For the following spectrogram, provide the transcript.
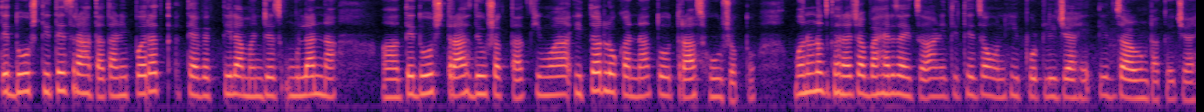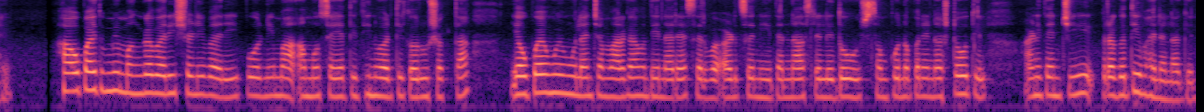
ते दोष तिथेच राहतात आणि परत त्या व्यक्तीला म्हणजेच मुलांना ते दोष त्रास देऊ शकतात किंवा इतर लोकांना तो त्रास होऊ शकतो. म्हणूनच घराच्या बाहेर जायचं आणि तिथे जाऊन ही पोटली जी आहे ती जाळून टाकायची आहे. हा उपाय तुम्ही मंगळवारी शनिवारी पौर्णिमा अमावस्या या तिथींवरती करू शकता. या उपायामुळे मुलांच्या मार्गामध्ये येणाऱ्या सर्व अडचणी त्यांना असलेले दोष संपूर्णपणे नष्ट होतील आणि त्यांची प्रगती व्हायला लागेल.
